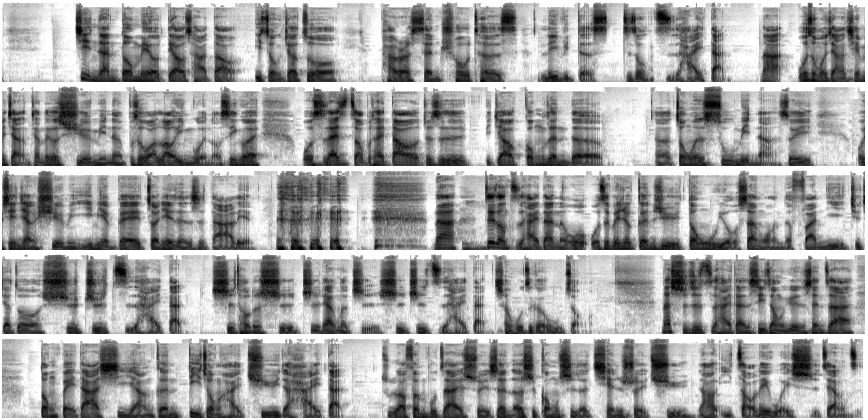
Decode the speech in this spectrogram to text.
竟然都没有调查到一种叫做 Paracentrotus lividus 这种紫海胆。那为什么讲前面讲讲这个学名呢？不是我要烙英文哦，是因为我实在是找不太到，就是比较公认的。呃，中文俗名、啊，所以我先讲学名，以免被专业人士打脸。那、嗯、这种紫海胆呢，我我这边就根据动物友善网的翻译，就叫做石质紫海胆，石头的石，质量的质，石质紫海胆，称呼这个物种。那石质紫海胆是一种原生在东北大西洋跟地中海区域的海胆，主要分布在水深二十公尺的浅水区，然后以藻类为食，这样子。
